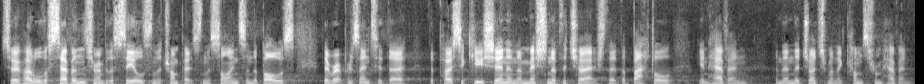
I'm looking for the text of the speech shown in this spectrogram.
So we've had all the sevens, remember the seals and the trumpets and the signs and the bowls. They represented the, the persecution and the mission of the church, the, the battle in heaven, and then the judgment that comes from heaven.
